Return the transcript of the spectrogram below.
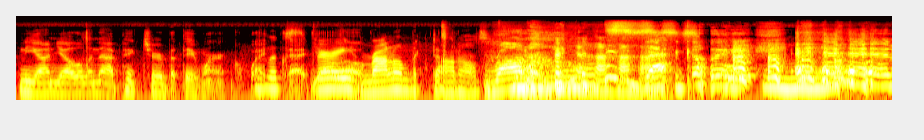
neon yellow in that picture, but they weren't quite It Looks that very yellow. Ronald McDonald. Ronald. exactly. and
